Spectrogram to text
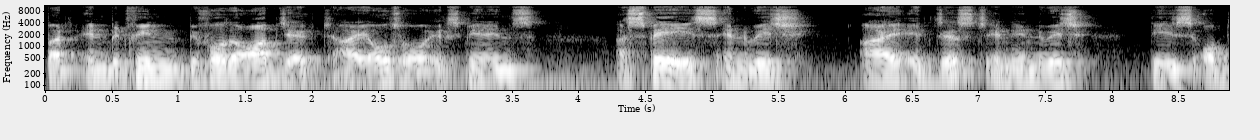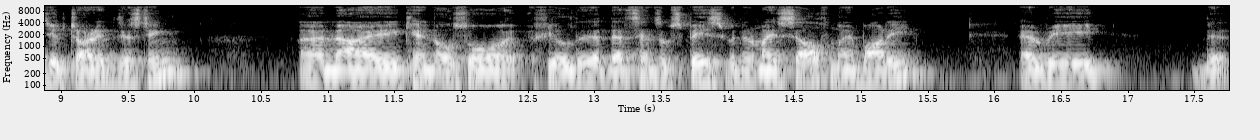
but in between, before the object, I also experience a space in which I exist, in, in which these objects are existing. And I can also feel that, that sense of space within myself, my body. Every the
